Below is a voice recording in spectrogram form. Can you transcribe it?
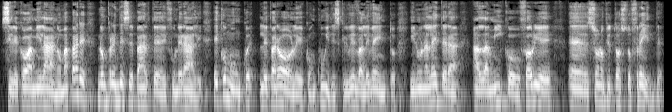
Si recò a Milano, ma pare non prendesse parte ai funerali e comunque le parole con cui descriveva l'evento in una lettera all'amico Fourier eh, sono piuttosto fredde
